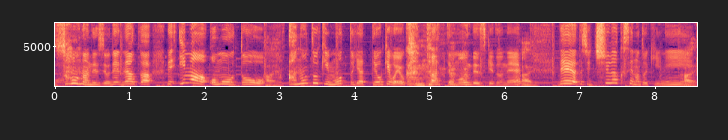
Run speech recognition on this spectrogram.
そうなんですよ。でなんかで今思うと、はい、あの時もっとやっておけばよかったって思うんですけどね。はい、で私中学生の時に、はい、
